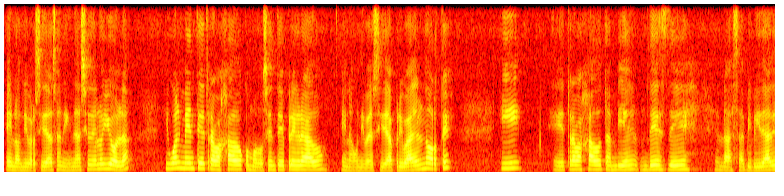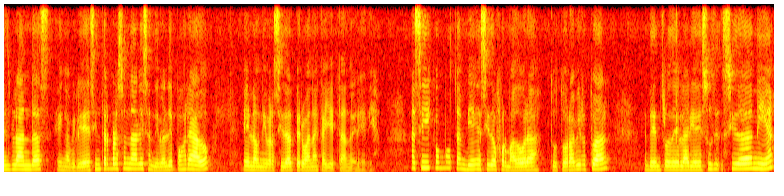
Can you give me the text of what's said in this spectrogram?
en la Universidad San Ignacio de Loyola Igualmente he trabajado como docente de pregrado en la Universidad Privada del Norte y he trabajado también desde las habilidades blandas en habilidades interpersonales a nivel de posgrado en la Universidad Peruana Cayetano Heredia. Así como también he sido formadora tutora virtual dentro del área de ciudadanía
